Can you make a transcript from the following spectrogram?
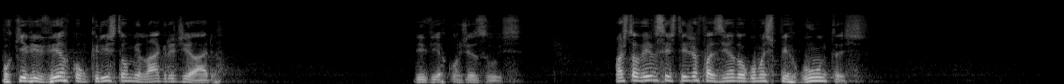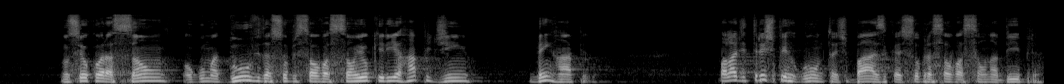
porque viver com Cristo é um milagre diário. Viver com Jesus. Mas talvez você esteja fazendo algumas perguntas no seu coração, alguma dúvida sobre salvação, e eu queria rapidinho, bem rápido, falar de três perguntas básicas sobre a salvação na Bíblia.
